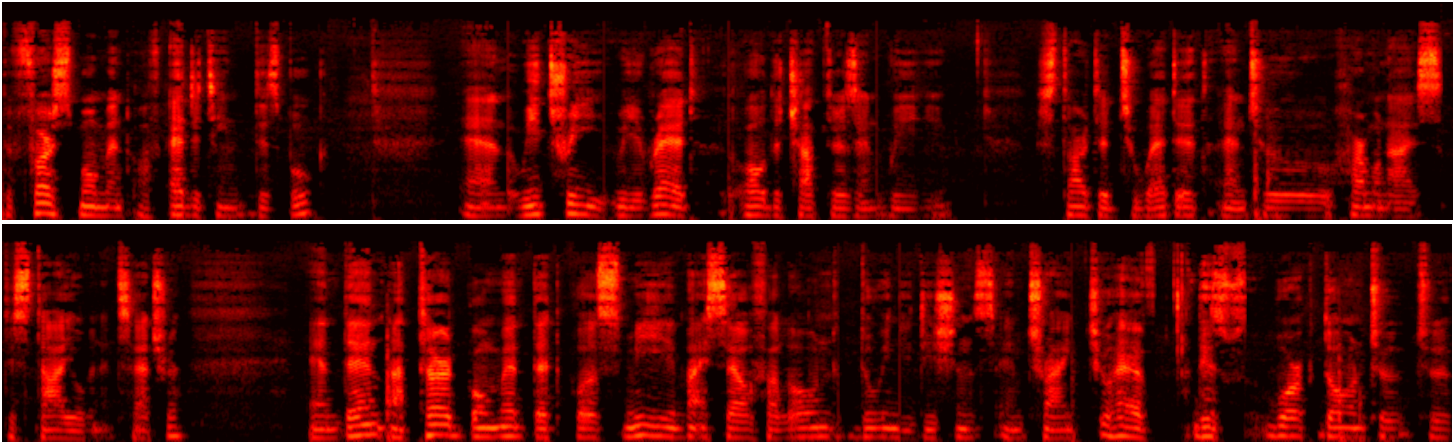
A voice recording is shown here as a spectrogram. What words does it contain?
the first moment of editing this book. And we three, we read all the chapters and we started to edit and to harmonize the style and etc. And then a third moment that was me, myself alone, doing editions and trying to have this work done to, to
